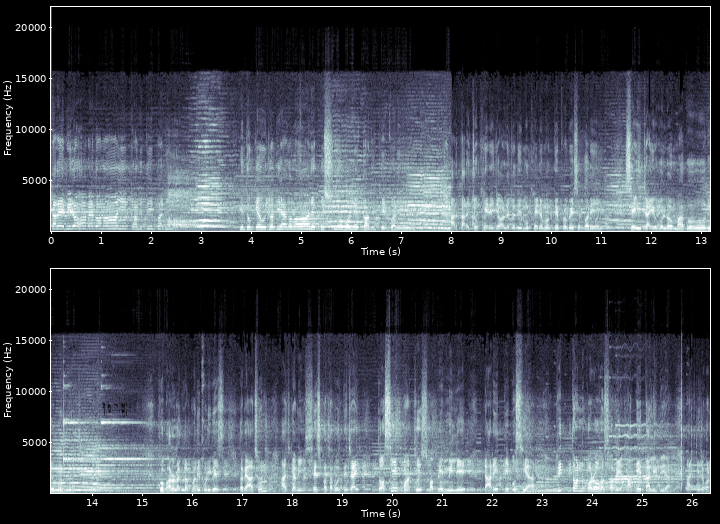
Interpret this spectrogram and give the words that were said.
তারে বিরহ বেদনায় কাঁদতে পারি। কিন্তু কেউ যদি একবার কৃষ্ণ বলে কাঁদিতে পারে আর তার চোখের জল যদি মুখের মধ্যে প্রবেশ করে, সেইটাই হলো মাগুর খুব ভালো লাগল আপনাদের পরিবেশ। তবে আসুন, আজকে আমি শেষ কথা বলতে চাই। দশে পাঁচে সবে মিলে দাঁড়েতে বসিয়া কীর্তন করহ সবে হাতে তালি দিয়া। আজকে যখন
